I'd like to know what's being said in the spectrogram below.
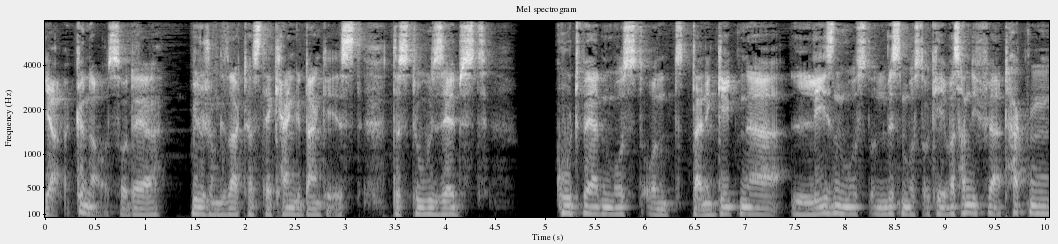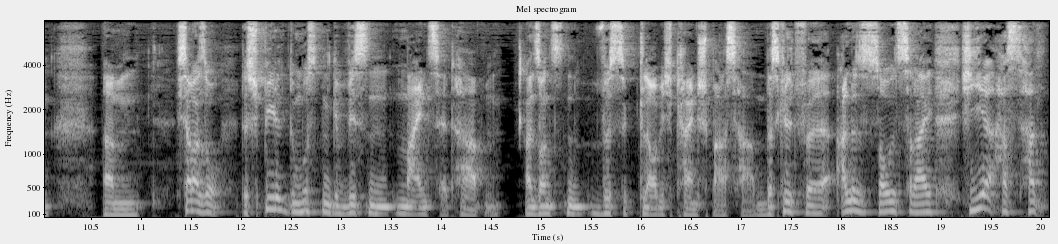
ja, genau, so der, wie du schon gesagt hast, der Kerngedanke ist, dass du selbst gut werden musst und deine Gegner lesen musst und wissen musst, okay, was haben die für Attacken? Ähm, ich sag mal so, das Spiel, du musst einen gewissen Mindset haben. Ansonsten wirst du, glaube ich, keinen Spaß haben. Das gilt für alle Souls 3. Hier hast hat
